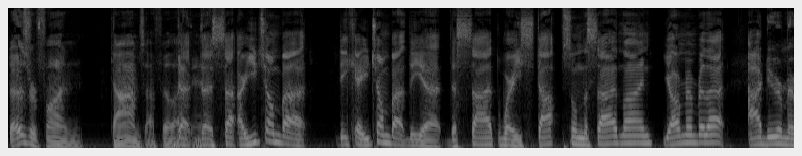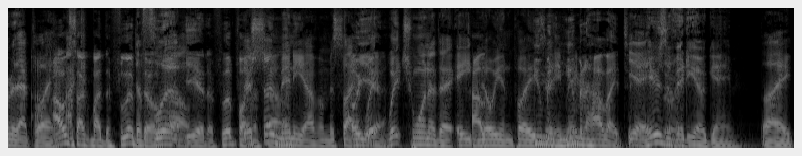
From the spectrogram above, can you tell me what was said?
those are fun times. I feel like. The, the, si- are you talking about DK? Are You talking about the uh, the side where he stops on the sideline? Y'all remember that? I do remember that play. I was talking about the flip The though. flip. Yeah, the flip on There's the so sideline. many of them. It's like Oh, whi- yeah. which one of the eight How- million plays Human, that he made? human highlight. too, yeah, here's for a video game. Like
